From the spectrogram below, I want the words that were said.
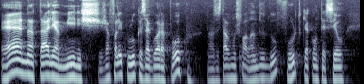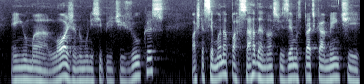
É, Natália Minish. Já falei com o Lucas agora há pouco. Nós estávamos falando do furto que aconteceu em uma loja no município de Tijucas. Acho que a semana passada nós fizemos praticamente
